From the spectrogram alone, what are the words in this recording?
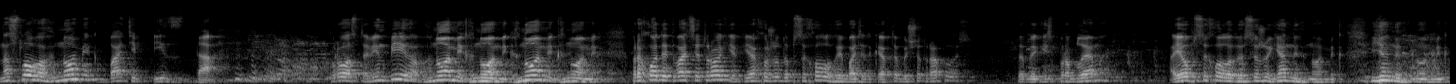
На слово гномік баті пізда. Просто він бігав, гномік, гномік, гномік, гномік. Проходить 20 років, я ходжу до психолога, і батя таке, а в тебе що трапилось? В тебе якісь проблеми? А я у психолога сижу, я не гномік, я не гномік,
